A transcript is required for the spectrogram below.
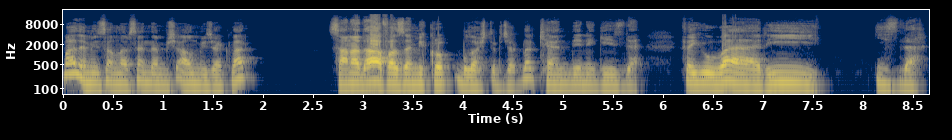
Madem insanlar senden bir şey almayacaklar, sana daha fazla mikrop bulaştıracaklar, kendini gizle. Feyuvari gizler.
